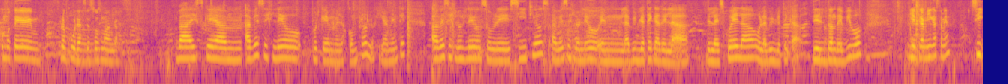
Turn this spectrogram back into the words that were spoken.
¿Cómo te procuras esos mangas? Va, es que a veces leo, porque me los compro, lógicamente, a veces los leo sobre sitios, a veces los leo en la biblioteca de la, de la escuela o la biblioteca de donde vivo. ¿Y entre amigas también? Sí,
